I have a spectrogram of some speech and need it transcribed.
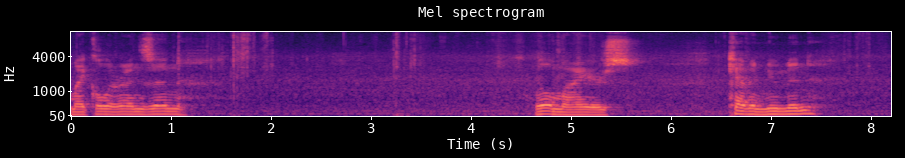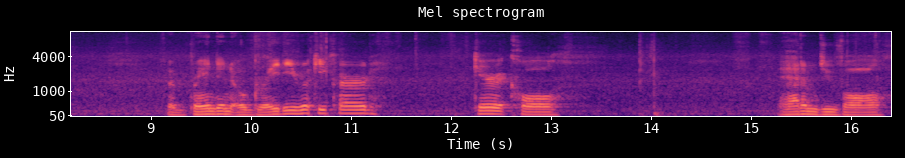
Michael Lorenzen, Wil Myers, Kevin Newman, the Brandon O'Grady rookie card, Gerrit Cole, Adam Duvall.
